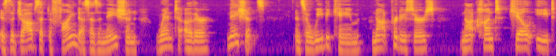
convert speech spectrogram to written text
Is the jobs that defined us as a nation went to other nations. And so we became not producers, not hunt, kill, eat.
